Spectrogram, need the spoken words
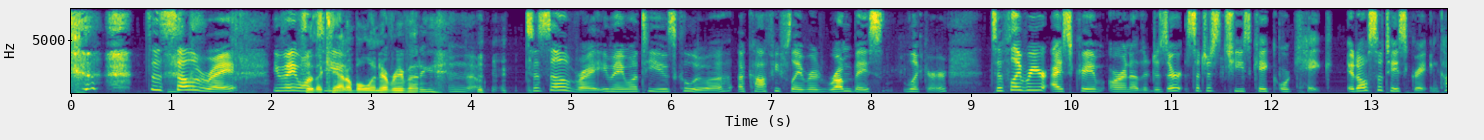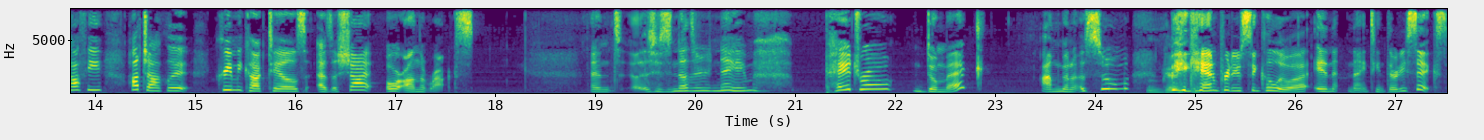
to celebrate, you may want For the to cannibal and everybody. no. to celebrate, you may want to use Kahlua, a coffee flavored rum based liquor, to flavor your ice cream or another dessert, such as cheesecake or cake. It also tastes great in coffee, hot chocolate, creamy cocktails, as a shot, or on the rocks. And uh, this is another name Pedro Domecq, I'm going to assume, Okay. began producing Kahlua in 1936.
